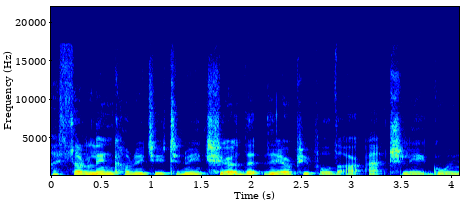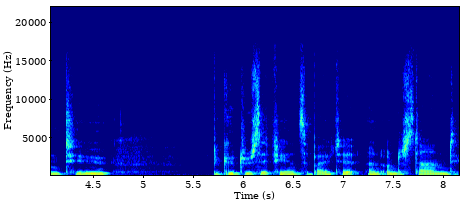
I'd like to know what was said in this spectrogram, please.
I thoroughly encourage you to make sure that they are people that are actually going to be good recipients about it and understand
